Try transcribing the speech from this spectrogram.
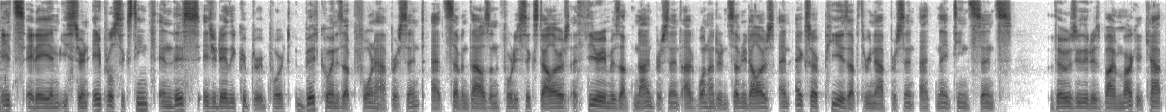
It's 8 a.m. Eastern, April 16th, and this is your daily crypto report. Bitcoin is up 4.5% at $7,046. Ethereum is up 9% at $170, and XRP is up 3.5% at 19 cents. Those are leaders by market cap.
